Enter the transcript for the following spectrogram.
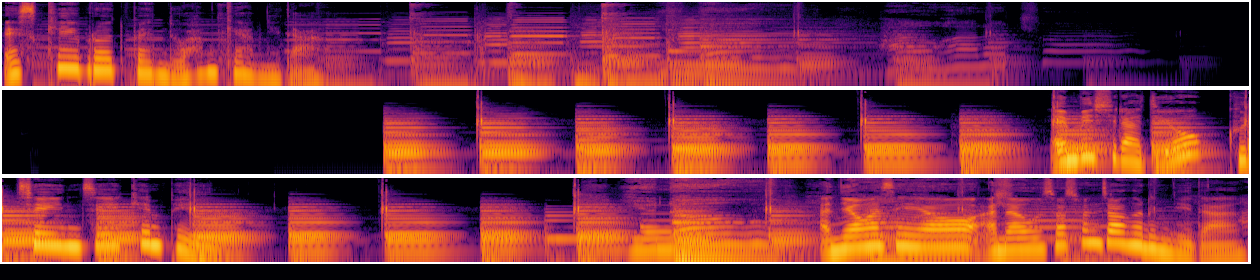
SK 브로드밴드와 함께합니다. MBC 라디오 Good Change 캠페인 you know, 안녕하세요. 아나운서 손정은입니다.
